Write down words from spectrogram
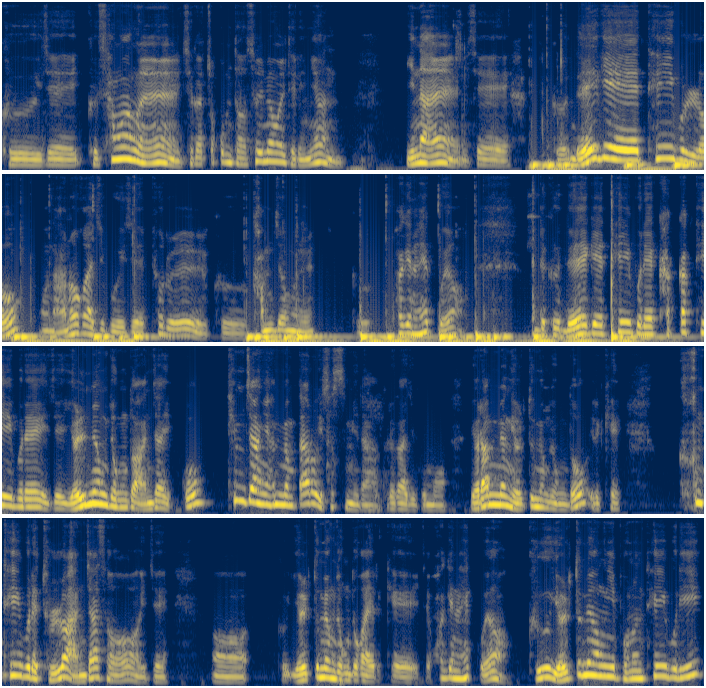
그 이제 그 상황을 제가 조금 더 설명을 드리면 이날 이제 그 네 개의 테이블로 어, 나눠 가지고 이제 표를 그 감정을 그 확인을 했고요. 근데 그 네 개 테이블에 각각 테이블에 이제 10명 정도 앉아 있고 팀장이 한 명 따로 있었습니다. 그래 가지고 뭐 11명, 12명 정도 이렇게 큰 테이블에 둘러 앉아서 이제 어 그 12명 정도가 이렇게 이제 확인을 했고요. 그 12명이 보는 테이블이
